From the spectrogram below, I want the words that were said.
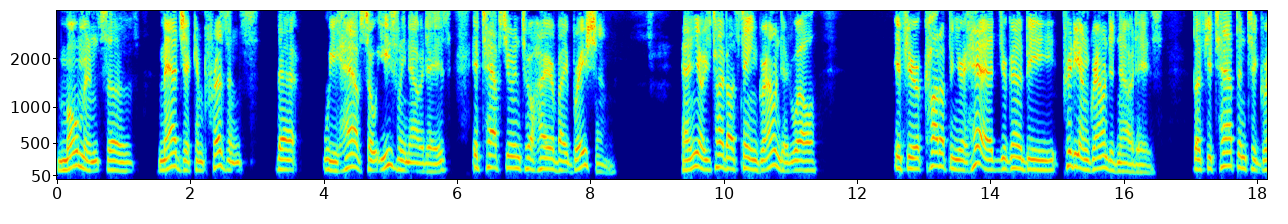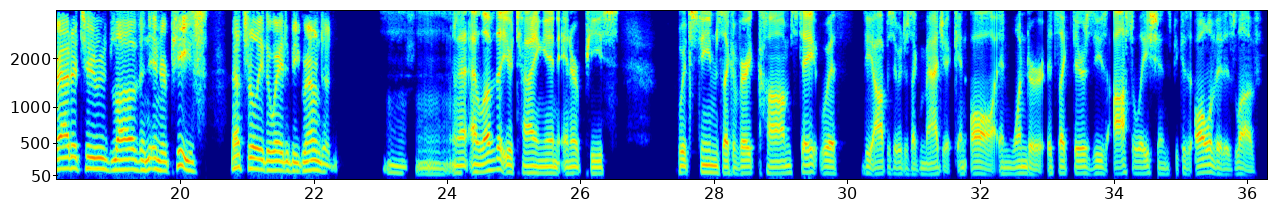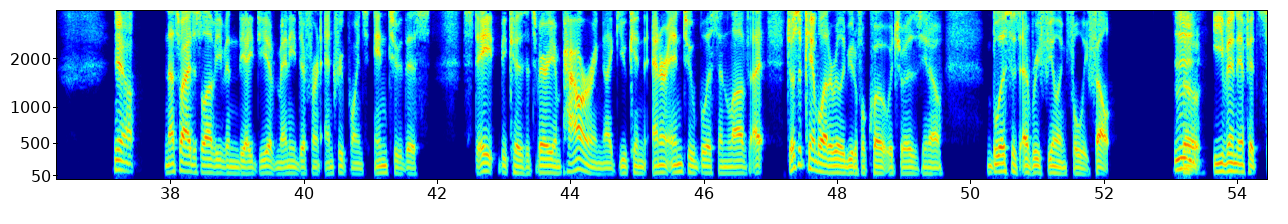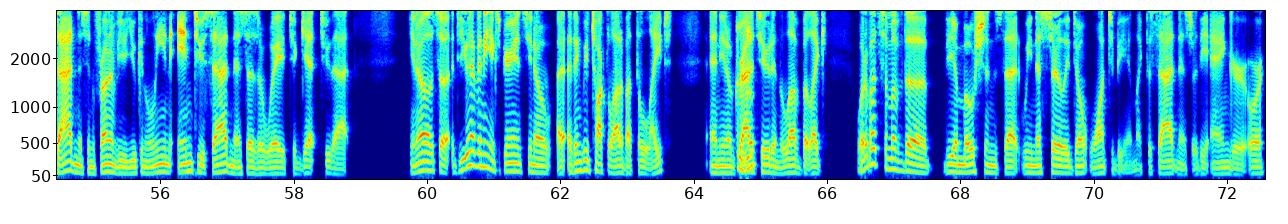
moments of magic and presence that we have so easily nowadays, it taps you into a higher vibration. And, you know, you talk about staying grounded. Well, if you're caught up in your head, you're going to be pretty ungrounded nowadays. But if you tap into gratitude, love, and inner peace, that's really the way to be grounded. Mm-hmm. And I, I love that you're tying in inner peace, which seems like a very calm state with the opposite, which is like magic and awe and wonder. It's like there's these oscillations because all of it is love. Yeah. And that's why I just love even the idea of many different entry points into this state because it's very empowering. Like you can enter into bliss and love. I, Joseph Campbell had a really beautiful quote, which was, you know, bliss is every feeling fully felt. So mm. even if it's sadness in front of you, you can lean into sadness as a way to get to that you know, so do you have any experience? You know, I, I think we've talked a lot about the light and, you know, mm-hmm. gratitude mm-hmm. and the love, but like, what about some of the, the emotions that we necessarily don't want to be in, like the sadness or the anger? Or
